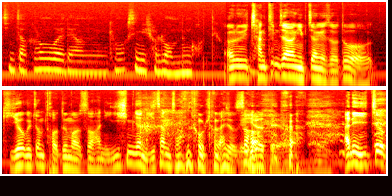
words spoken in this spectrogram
진짜 그런 거에 대한 경각심이 별로 없는 것 같아요. 우리 장 팀장 입장에서도 기억을 좀 더듬어서 한 20년 이상 전으로 올라가셔서 왜 이러세요? 아니 이쪽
